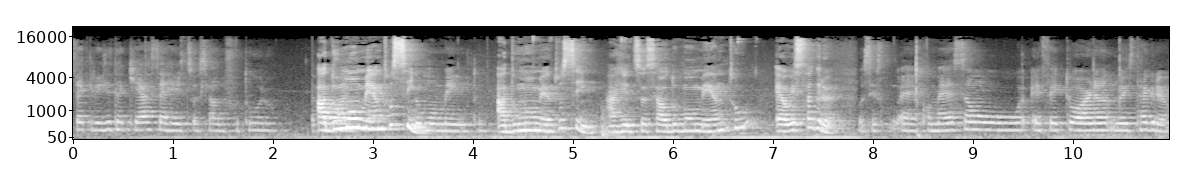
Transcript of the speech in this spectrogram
Você acredita que essa é a rede social do futuro? A do momento, sim. Do momento. A do momento, sim. A rede social do momento é o Instagram. Vocês é, começam o efeito Orna no Instagram.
